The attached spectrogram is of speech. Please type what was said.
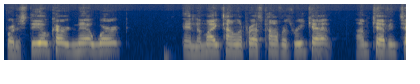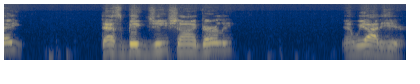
For the Steel Curtain Network and the Mike Tomlin press conference recap, I'm Kevin Tate. That's Big G, Sean Gurley. And we out of here.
